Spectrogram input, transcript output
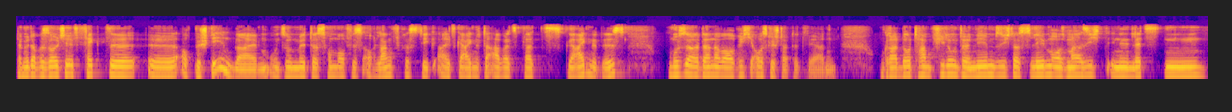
Damit aber solche Effekte äh, auch bestehen bleiben und somit das Homeoffice auch langfristig als geeigneter Arbeitsplatz geeignet ist, muss er dann aber auch richtig ausgestattet werden. Und gerade dort haben viele Unternehmen sich das Leben aus meiner Sicht in den letzten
